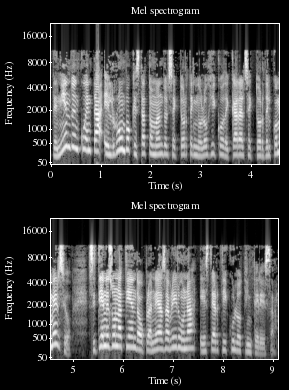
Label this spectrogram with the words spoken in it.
teniendo en cuenta el rumbo que está tomando el sector tecnológico de cara al sector del comercio. Si tienes una tienda o planeas abrir una, este artículo te interesa.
